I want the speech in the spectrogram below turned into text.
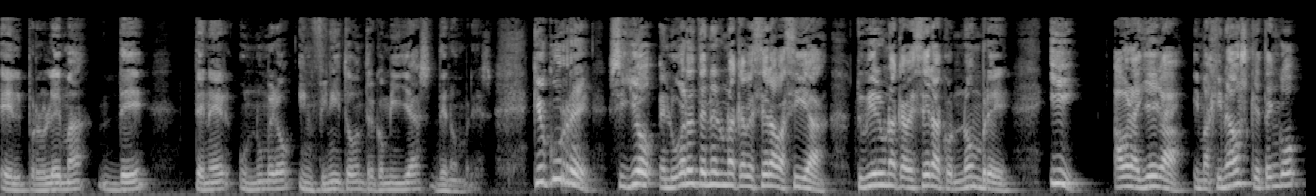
el problema de tener un número infinito, entre comillas, de nombres. ¿Qué ocurre si yo, en lugar de tener una cabecera vacía, tuviera una cabecera con nombre y ahora llega, imaginaos que tengo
